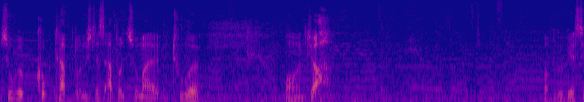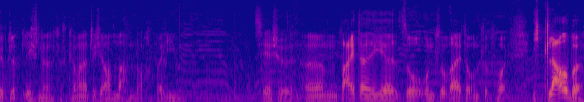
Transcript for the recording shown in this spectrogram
zugeguckt habt und ich das ab und zu mal tue. Und ja. Aber du wirst hier glücklich, ne? Das kann man natürlich auch machen noch bei ihm. Sehr schön. Ähm, weiter hier so und so weiter und so fort. Ich glaube,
